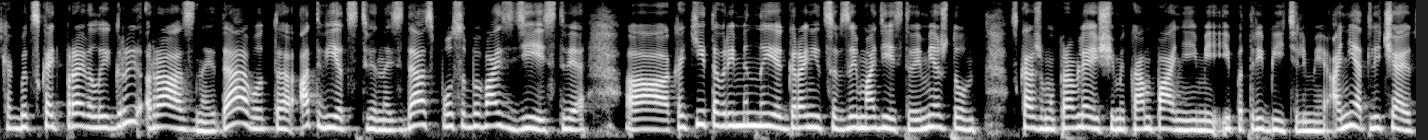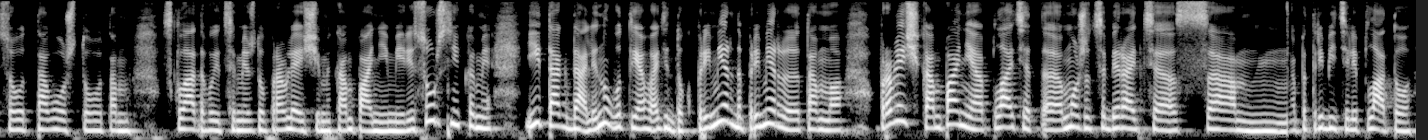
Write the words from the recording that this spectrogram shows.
как бы сказать, правила игры разные, да, вот э, ответственность, да, способы воздействия, а, какие-то временные границы взаимодействия между скажем, управляющими компаниями и потребителями, они отличаются от того, что там складывается между управляющими компаниями и ресурсниками и так далее. Ну, вот я один только пример. Например, там управляющая компания платит, может собирать с потребителей плату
